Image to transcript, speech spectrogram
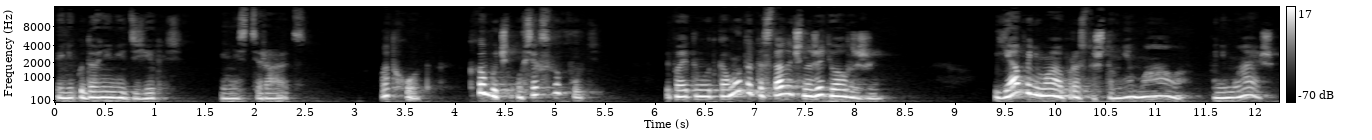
И никуда они не делись, и не стираются. Подход. Как обычно, у всех свой путь. И поэтому вот кому-то достаточно жить во лжи. Я понимаю просто, что мне мало, понимаешь?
